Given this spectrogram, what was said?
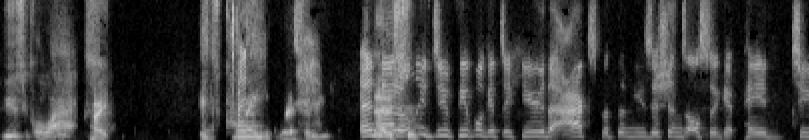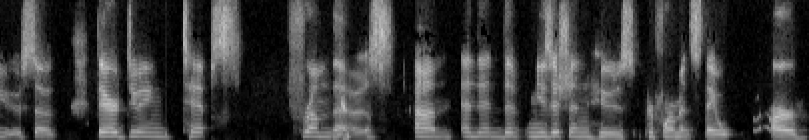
musical acts. Right. It's great listening. And That not is super. only do people get to hear the acts, but the musicians also get paid too. So they're doing tips from those. Um, and then the musician whose performance they are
